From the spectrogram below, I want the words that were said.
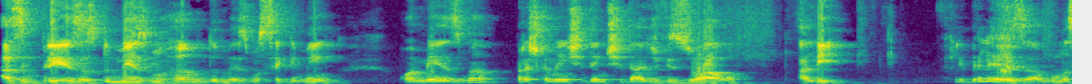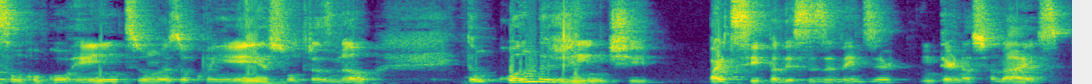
as empresas do mesmo ramo, do mesmo segmento, com a mesma, praticamente, identidade visual ali. Falei, beleza, algumas são concorrentes, umas eu conheço, outras não. Então, quando a gente participa desses eventos internacionais,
